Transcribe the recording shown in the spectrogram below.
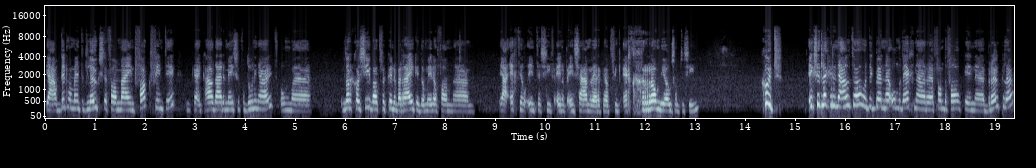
ja, op dit moment het leukste van mijn vak, vind ik. Ik, ik haal daar de meeste voldoening uit. Om, uh, omdat ik gewoon zie wat we kunnen bereiken door middel van uh, ja, echt heel intensief één op één samenwerken. Dat vind ik echt grandioos om te zien. Goed, ik zit lekker in de auto, want ik ben uh, onderweg naar Van der Valk in Breukelen.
